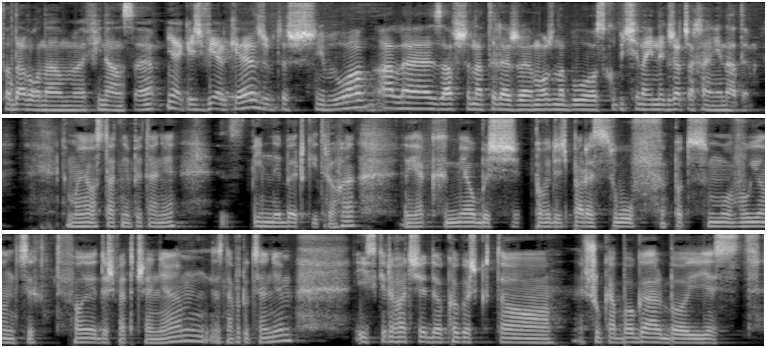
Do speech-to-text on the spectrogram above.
to dawał nam finanse. Nie jakieś wielkie, żeby też nie było, ale zawsze na tyle, że można było skupić się na innych rzeczach, a nie na To moje ostatnie pytanie, inny beczki trochę. Jak miałbyś powiedzieć parę słów podsumowujących Twoje doświadczenia z nawróceniem i skierować się do kogoś, kto szuka Boga albo jest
